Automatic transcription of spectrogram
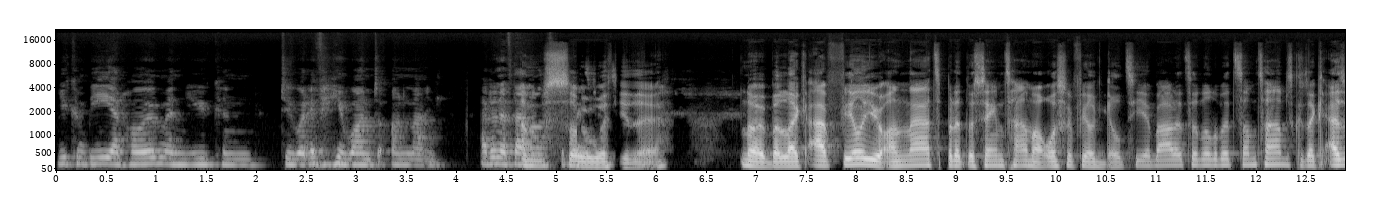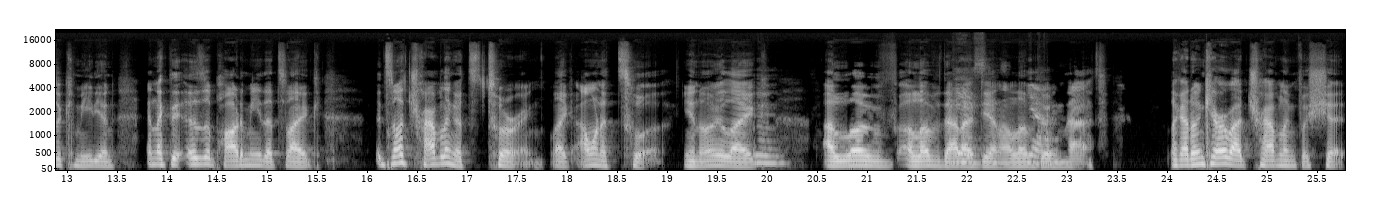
you can be at home and you can do whatever you want online. I don't know if that I'm so with you there. No, but like I feel you on that, but at the same time, I also feel guilty about it a little bit sometimes because, like, as a comedian, and like there is a part of me that's like, it's not traveling, it's touring. Like, I want to tour, you know, like Mm, I love, I love that yes, idea, and I love yeah. doing that. Like, I don't care about traveling for shit.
